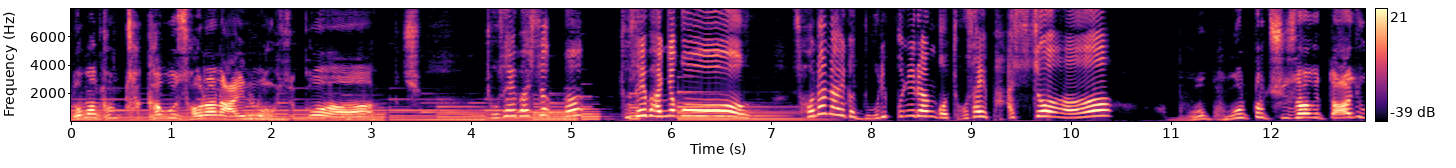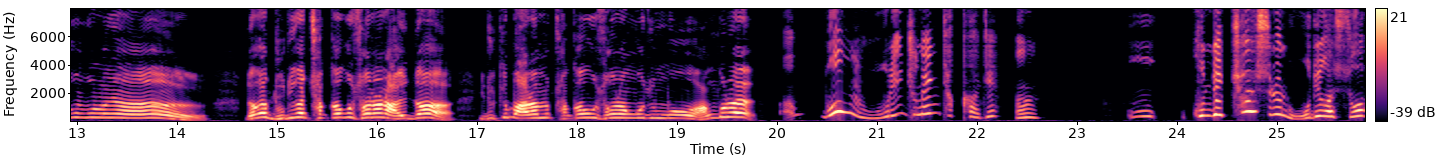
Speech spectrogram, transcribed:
너만큼 착하고 선한 아이는 없을 거야. 조사해봤어? 어? 조사해봤냐고. 선한 아이가 누리뿐이란 거 조사해봤어. 뭐 그걸 또 치사하게 따지고 그러냐. 내가 누리가 착하고 선한 아이다. 이렇게 말하면 착하고 선한 거지 뭐 안 그래? 뭐 우리 중엔 착하지. 응. 어, 근데 찰스는 어디 갔어?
